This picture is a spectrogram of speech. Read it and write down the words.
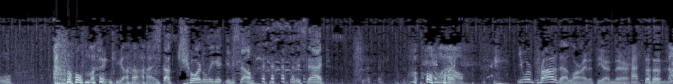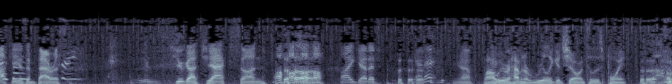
Ooh. Oh my God. Stop chortling it yourself. what is that? Oh my. Wow. You were proud of that line at the end there. Pat Naki is embarrassed. You got Jack, son. I get it. Get it? Yeah. Wow, we were having a really good show until this point. A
